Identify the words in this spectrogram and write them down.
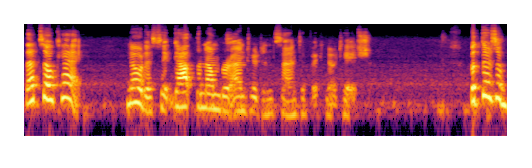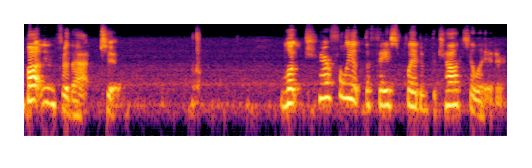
That's okay. Notice it got the number entered in scientific notation. But there's a button for that too. Look carefully at the faceplate of the calculator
